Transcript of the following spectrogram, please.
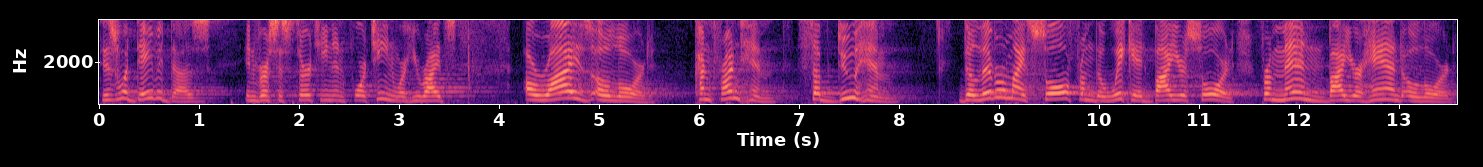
This is what David does in verses 13 and 14, where he writes, Arise, O Lord, confront him, subdue him. Deliver my soul from the wicked by your sword, from men by your hand, O Lord,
